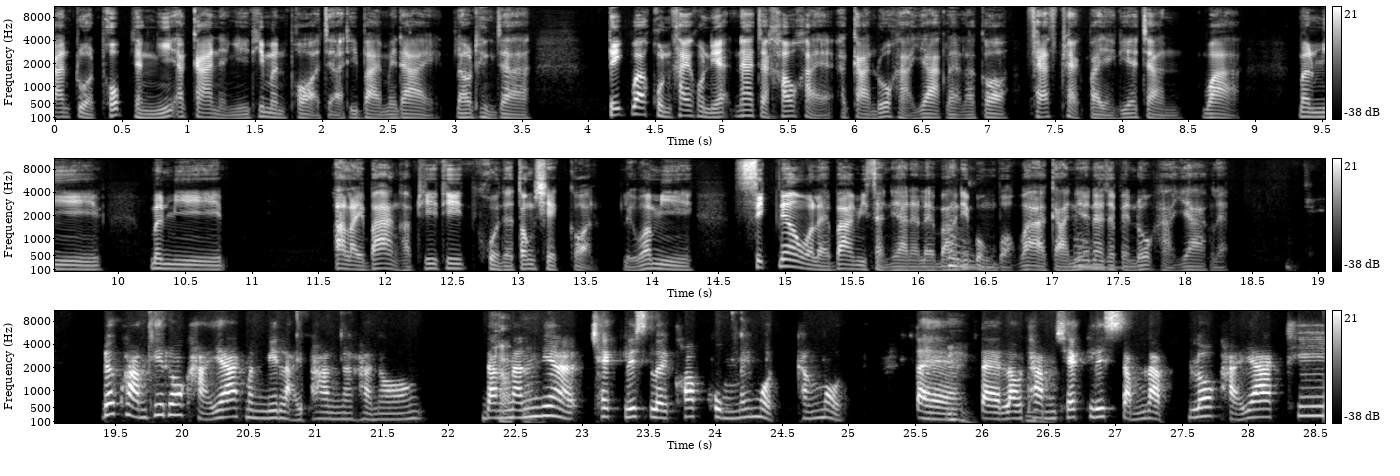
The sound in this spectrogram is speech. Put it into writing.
การตรวจพบอย่างนี้อาการอย่างนี้ที่มันพออาจจะอธิบายไม่ได้ เราถึงจะติ๊กว่าคนไข้คนนี้น่าจะเข้าข่ายอาการโรคหายากแล้ว แล้วก็ fast track ไปอย่างที่อาจารย์ว่ามันมีมันมีอะไรบ้างครับที่ที่ควรจะต้องเช็คก่อน หรือว่ามีสัญญาณอะไรบ้างมีสัญญาณอะไรบ้างที่บ่งบอกว่าอาการนี้น่าจะเป็นโรคหายากแล้ว ด้วยความที่โรคหายากมันมีหลายพันนะคะน้อง ดังนั้นครับผมเนี่ย checklist เลยครอบคลุมไม่หมดทั้งหมด แต่อืมแต่เราทำ checklist สำหรับโรคหายากที่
